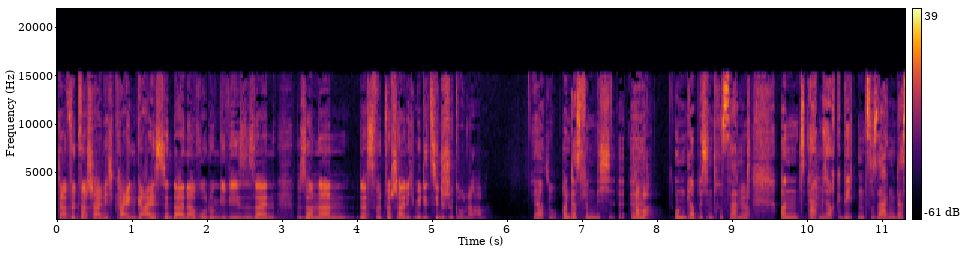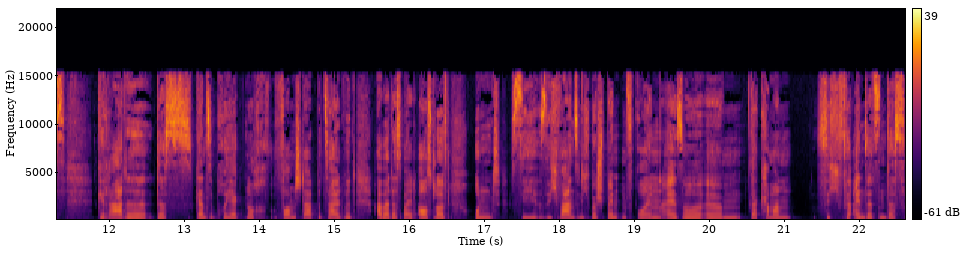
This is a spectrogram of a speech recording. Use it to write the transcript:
da wird wahrscheinlich kein Geist in deiner Wohnung gewesen sein, sondern das wird wahrscheinlich medizinische Gründe haben. Ja, so. und das finde ich äh, unglaublich interessant. Ja. Und er hat mich auch gebeten zu sagen, dass gerade das ganze Projekt noch vorm Start bezahlt wird, aber das bald ausläuft und sie sich wahnsinnig über Spenden freuen. Also ähm, da kann man sich für einsetzen, dass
